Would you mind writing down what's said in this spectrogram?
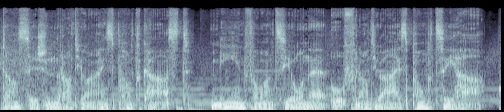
Das ist ein Radio 1 Podcast. Mehr Informationen auf radio1.ch.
